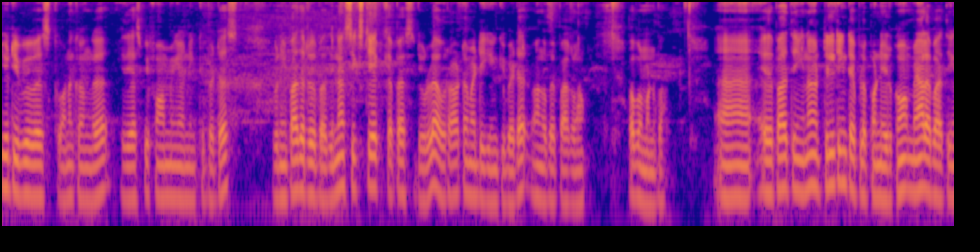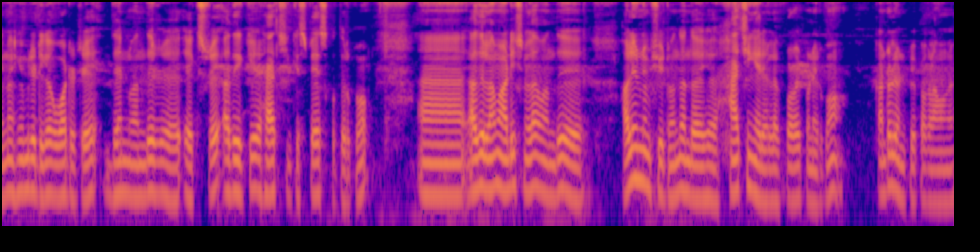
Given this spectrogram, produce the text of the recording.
யூடியூப் வியூவர்ஸ்க்கு வணக்கங்க. இது எஸ்பி ஃபார்மிங் அண்ட் இன்குபேட்டர்ஸ் இப்போ நீங்கள் பார்த்துட்டு பார்த்தீங்கன்னா சிக்ஸ்டி எயிட் கெப்பாசிட்டி உள்ள ஒரு ஆட்டோமேட்டிக் இன்குபேட்டர் வாங்க போய் பார்க்கலாம். ஓப்பன் பண்ணுப்பா. இது பார்த்தீங்கன்னா டில்ட்டிங் டைப்பில் பண்ணியிருக்கோம். மேலே பார்த்தீங்கன்னா ஹியூமிடிட்டிக்காக வாட்டர் ட்ரே தென் வந்து uh, எக்ஸ்ட்ரே அதுக்கு கீழே ஹேட்சிங்க்கு ஸ்பேஸ் கொடுத்துருக்கோம். அது இல்லாமல் அடிஷ்னலாக வந்து அலுமினியம் ஷீட் வந்து அந்த ஹேட்சிங் ஏரியாவில் ப்ரொவைட் பண்ணியிருக்கோம். கண்ட்ரோல் யூனிட் போய் பார்க்கலாம் வாங்க.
